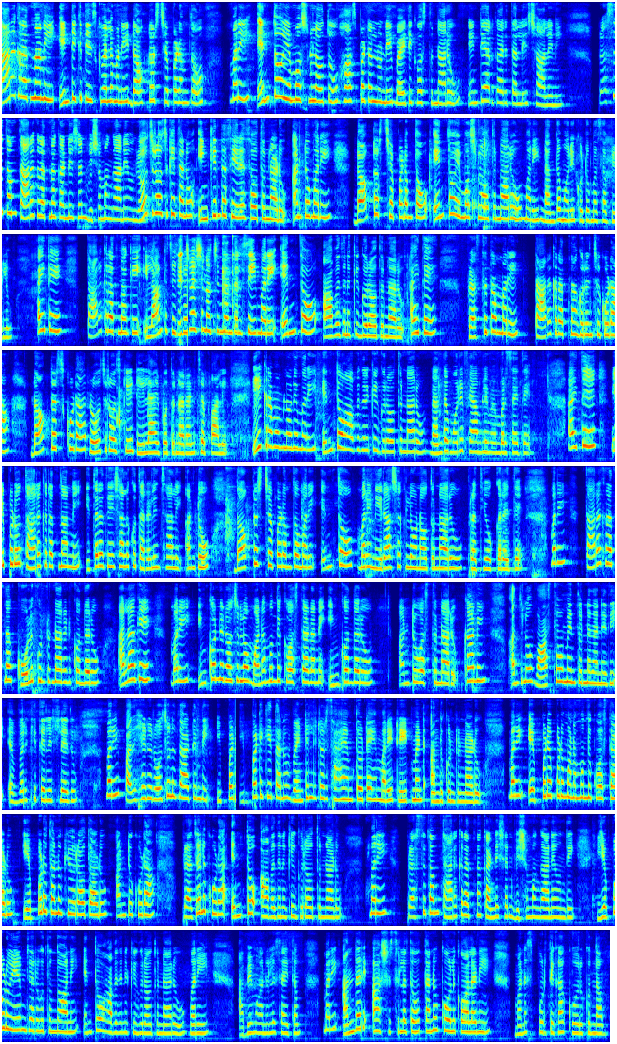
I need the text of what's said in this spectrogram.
తారక రత్నాన్ని ఇంటికి తీసుకువెళ్ళమని డాక్టర్స్ చెప్పడంతో మరి ఎంతో ఎమోషనల్ అవుతూ హాస్పిటల్ నుండి బయటికి వస్తున్నారు ఎన్టీఆర్ గారి తల్లి శాలిని. ప్రస్తుతం తారక రత్న కండిషన్ విషమంగానే ఉంది. రోజు రోజుకి తను ఇంకింత సీరియస్ అవుతున్నాడు అంటూ మరి డాక్టర్స్ చెప్పడంతో ఎంతో ఎమోషనల్ అవుతున్నారు మరి నందమూరి కుటుంబ సభ్యులు. అయితే తారక రత్నకి ఇలాంటి సిచ్యువేషన్ వచ్చిందని తెలిసి మరి ఎంతో ఆవేదనకి గురవుతున్నారు. అయితే ప్రస్తుతం మరి తారక రత్న గురించి కూడా డాక్టర్స్ కూడా రోజు రోజుకి డీలే అయిపోతున్నారని చెప్పాలి. ఈ క్రమంలోనే మరి ఎంతో ఆవేదనకి గురవుతున్నారు నందమూరి ఫ్యామిలీ మెంబర్స్ అయితే. అయితే ఇప్పుడు తారక రత్నాన్ని ఇతర దేశాలకు తరలించాలి అంటూ డాక్టర్స్ చెప్పడంతో మరి ఎంతో మరి నిరాశకు లోనవుతున్నారు ప్రతి ఒక్కరైతే. మరి తారక రత్న కోలుకుంటున్నారని కొందరు అలాగే మరి ఇంకొన్ని రోజుల్లో మన ముందుకు వస్తాడని ఇంకొందరు అంటూ వస్తున్నారు. కానీ అందులో వాస్తవం ఎంత ఉన్నదనేది ఎవ్వరికీ తెలియట్లేదు. మరి పదిహేను రోజులు దాటింది. ఇప్పటి ఇప్పటికీ తను వెంటిలేటర్ సహాయంతోటే మరి ట్రీట్మెంట్ అందుకుంటున్నాడు. మరి ఎప్పుడెప్పుడు మన ముందుకు వస్తాడు? ఎప్పుడు తను క్యూర్ అవుతాడు? అంటూ కూడా ప్రజలు కూడా ఎంతో ఆవేదనకి గురవుతున్నాడు మరి ప్రస్తుతం తారకరత్న కండిషన్ విషమంగానే ఉంది. ఎప్పుడు ఏం జరుగుతుందో అని ఎంతో ఆవేదనకి గురవుతున్నారు మరి అభిమానులు సైతం. మరి అందరి ఆశస్సులతో తను కోలుకోవాలని మనస్ఫూర్తి మనస్ఫూర్తిగా కోరుకుందాం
